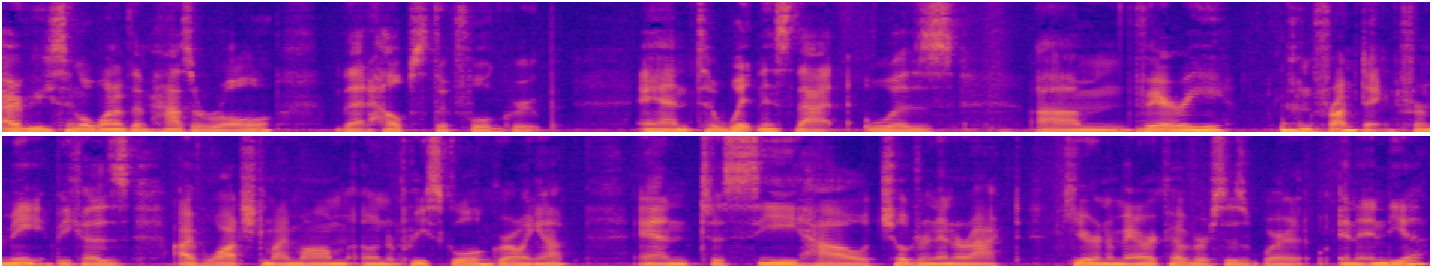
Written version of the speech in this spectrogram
every single one of them has a role that helps the full group. And to witness that was um, very confronting for me because I've watched my mom own a preschool growing up and to see how children interact here in America versus where in India.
